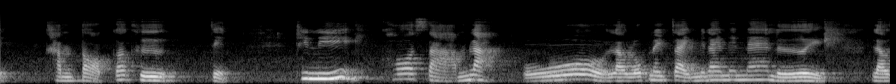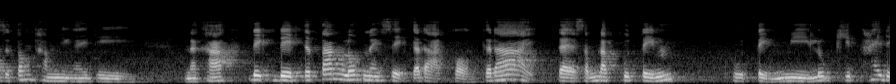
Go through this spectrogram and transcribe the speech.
7คำตอบก็คือ 7 ทีนี้ข้อ 3 ล่ะ โอ้ เราลบในใจไม่ได้แน่ๆเลย เราจะต้องทำยังไงดีนะคะ เด็กๆจะตั้งลบในเศษกระดาษก่อนก็ได้ แต่สำหรับครูติ๋มครูติ๋มมีลูกคิดให้เ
